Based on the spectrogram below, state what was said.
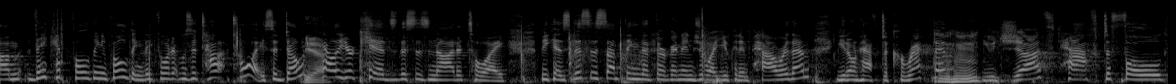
um, they kept folding and folding. They thought it was a toy. So don't yeah. tell your kids this is not a toy because this is something that they're going to enjoy. You can empower them. You don't have to correct them. Mm -hmm. You just have to fold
